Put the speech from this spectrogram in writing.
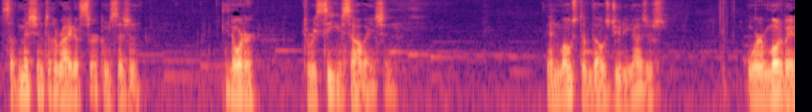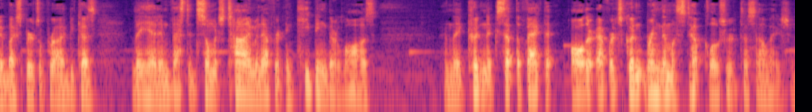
submission to the rite of circumcision, in order to receive salvation. And most of those Judaizers were motivated by spiritual pride because they had invested so much time and effort in keeping their laws, and they couldn't accept the fact that all their efforts couldn't bring them a step closer to salvation.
